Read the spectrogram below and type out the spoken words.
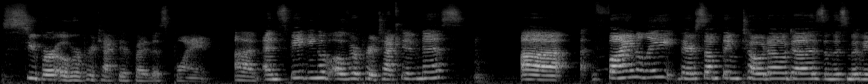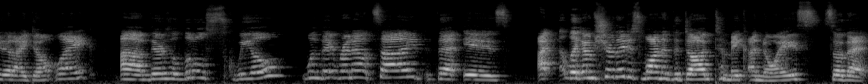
super overprotective by this point. Um, and speaking of overprotectiveness, uh, finally, there's something Toto does in this movie that I don't like. Um, there's a little squeal when they run outside that is, I like. I'm sure they just wanted the dog to make a noise so that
